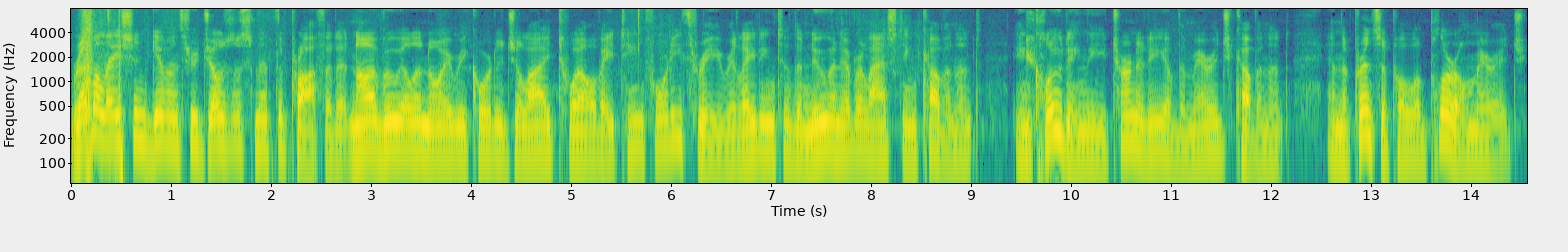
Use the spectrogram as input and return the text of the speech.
Revelation given through Joseph Smith the prophet at Nauvoo, Illinois, recorded July 12, 1843, relating to the new and everlasting covenant, including the eternity of the marriage covenant and the principle of plural marriage.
